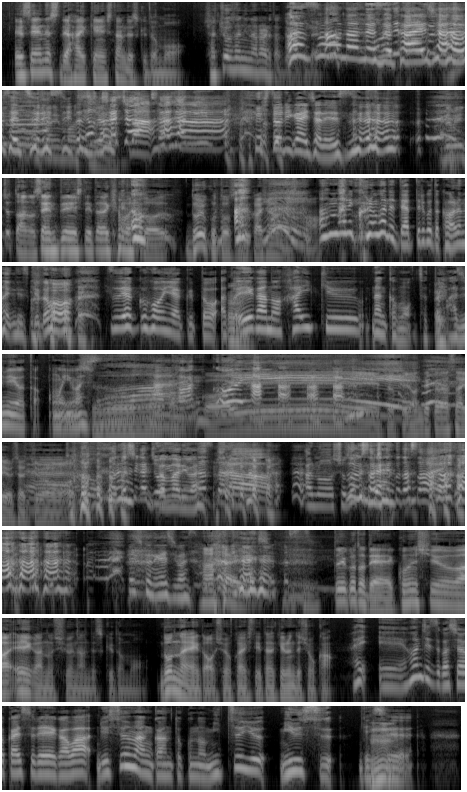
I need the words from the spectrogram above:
SNS で拝見したんですけども社長さんになられたというあ、ことで。そうなんですおめでとう会社を設立いたしま社した。長一人会社です。ちなみにちょっとあの宣伝していただきますとどういうことをする会社なんですか？あ。んまりこれまでとやってること変わらないんですけど、通訳翻訳と、あとうん映画の配給なんかもちょっと始めようと思いますす。ごいあーはいかっこいいちょっと呼んでくださいよ社長。私が女優になったらあの所属させてください、よろしくお願いします。はい。ということで今週は映画の週なんですけどもどんな映画を紹介していただけるんでしょうか？はい、えー本日ご紹介する映画はリュスーマン監督の密輸ミルスです。うん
